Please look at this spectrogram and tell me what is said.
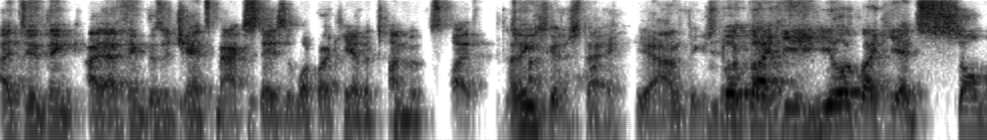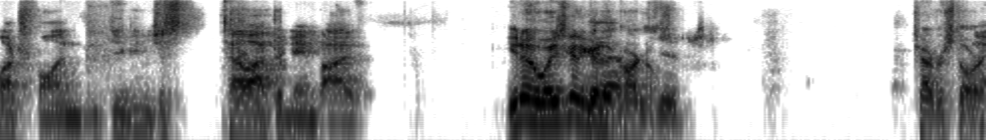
I do think I, I, think there's a chance Max stays. It looked like he had the time of his life. I think he's gonna stay. Yeah, I don't think he's he looked like he he looked like he had so much fun. You can just tell after game five. You know what? he's gonna go yeah, to the Cardinals. Trevor Story.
